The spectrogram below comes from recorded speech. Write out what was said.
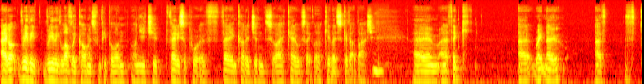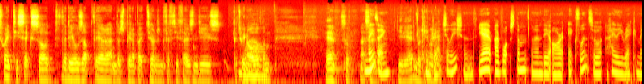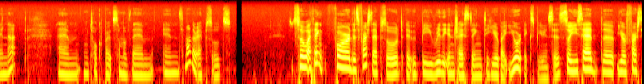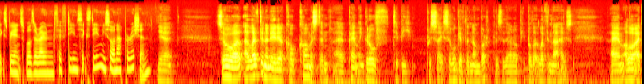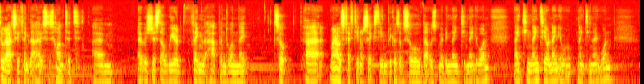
And I got really, really lovely comments from people on, on YouTube. Very supportive, very encouraging. So I kind of was like, okay, let's give it a bash. Mm. Um, and I think uh, right now I've 26 odd videos up there, and there's been about 250,000 views between all of them. Yeah, so that's Amazing. Eerie Edinburgh came about. Congratulations. Yeah, I've watched them and they are excellent, so I highly recommend that. Um, and talk about some of them in some other episodes. So I think for this first episode, it would be really interesting to hear about your experiences. So you said the your first experience was around 15, 16. You saw an apparition. Yeah. So I, I lived in an area called Comiston, uh, Pentland Grove to be precise. I won't give the number because there are people that live in that house. Um, although I don't actually think that house is haunted. Um, it was just a weird thing that happened one night. So uh, when I was 15 or 16, because I'm so old, that was maybe 1991, 1990 or 90, 1991.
